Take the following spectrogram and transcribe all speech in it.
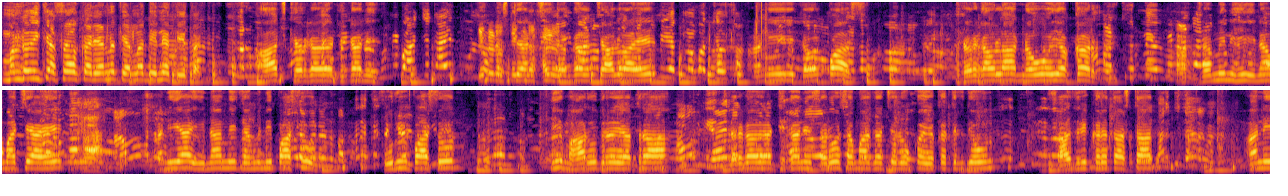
मंडळीच्या सहकार्यानं त्यांना देण्यात येत आहे. आज खेरगाव या ठिकाणी कुस्त्यांची दंगल चालू आहे. आणि जवळपास खेरगावला नऊ एकर जमीन ही इनामाची आहे. आणि या इनामी जमिनीपासून पूर्वीपासून ही महारुद्र यात्रा खेरगाव या ठिकाणी सर्व समाजाचे लोक एकत्रित येऊन साजरी करत असतात. आणि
